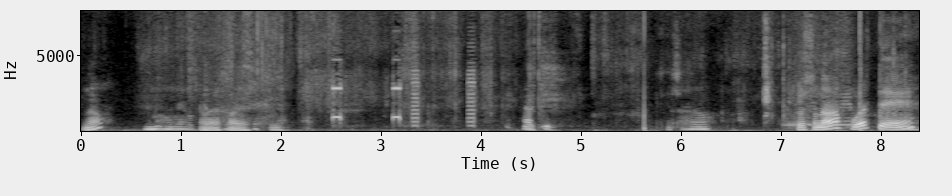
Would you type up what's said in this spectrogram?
¿No? No veo. A ver, joder. Aquí. Qué raro. Pero sonaba fuerte, ¿eh?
